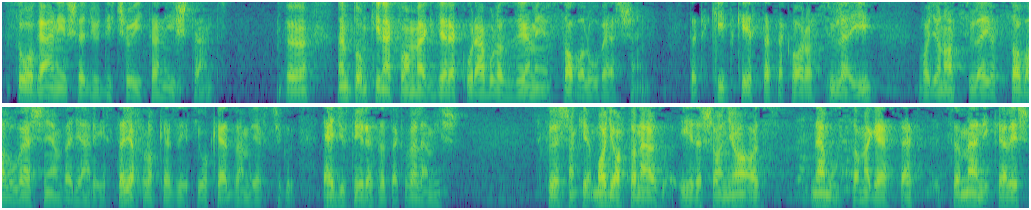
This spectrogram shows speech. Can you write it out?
szolgálni és együtt dicsőíteni Istent. Nem tudom, kinek van meg gyerekkorából az az élmény, hogy szavaló verseny. Tehát kit késztetek arra a szülei, vagy a nagyszülei, hogy szavaló versenyen vegyen részt. Tegye fel a kezét, jó kedvemért, csak együtt érezzetek velem is. Különösen magyar tanár az édesanyja, az nem ússza meg ezt, tehát egyszerűen menni kell, és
